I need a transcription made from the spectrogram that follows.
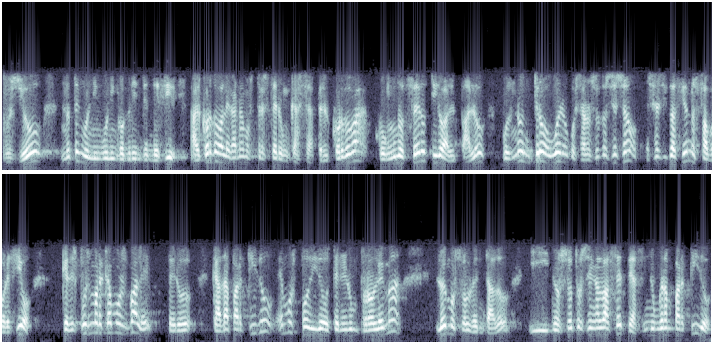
pues yo no tengo ningún inconveniente en decir, al Córdoba le ganamos 3-0 en casa, pero el Córdoba con 1-0 tiró al palo, pues no entró. Bueno, pues a nosotros eso, esa situación nos favoreció. Que después marcamos, vale, pero cada partido hemos podido tener un problema lo hemos solventado y nosotros en Albacete haciendo un gran partido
